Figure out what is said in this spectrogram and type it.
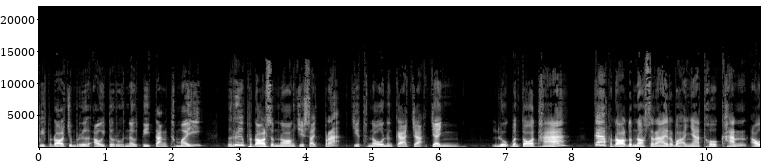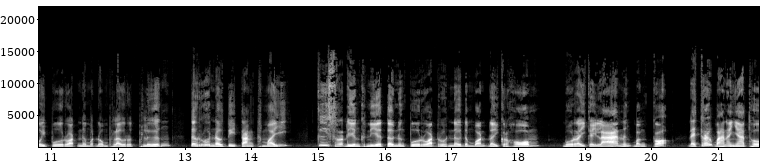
ពីផ្ដល់ជំរឿសឲ្យទៅរស់នៅទីតាំងថ្មី ឬផ្ដល់សំណងជាសាច់ប្រាក់ជាថ្នូរនឹងការចាក់ចេញលោកបន្តថា ការផ្ដល់ដំណោះស្រាយរបស់អាជ្ញាធរខណ្ឌឲ្យពលរដ្ឋនៅម្ដុំផ្លូវរថភ្លើង ទៅរស់នៅទីតាំងថ្មី គឺស្រដៀងគ្នាទៅនឹងពលរដ្ឋរស់នៅតំបន់ដីក្រហមបូរីកៃឡានិងបឹងកក់ដែលត្រូវបានអាជ្ញាធរ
